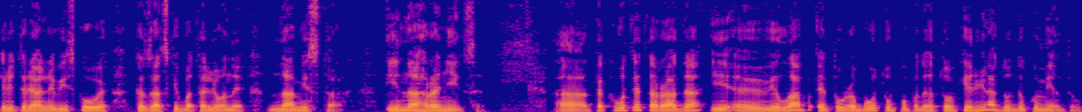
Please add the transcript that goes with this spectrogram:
территориальные військовые казацкие батальоны на местах и на границе. А, Так вот, эта Рада и э, вела б эту работу по подготовке ряду документов.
